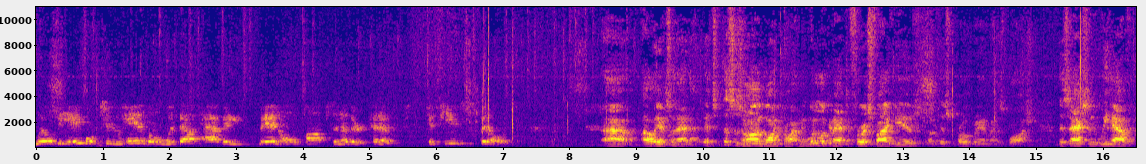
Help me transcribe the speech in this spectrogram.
will be able to handle without having manhole pops and other kind of confused spills? Uh, I'll answer that. It's, this is an ongoing program. I mean, we're looking at the first five years of this program as WASH. This actually, we have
